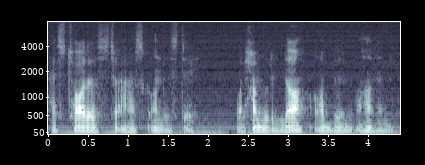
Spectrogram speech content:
has taught us to ask on this day. Walhamdulillah Rabbil Alameen.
